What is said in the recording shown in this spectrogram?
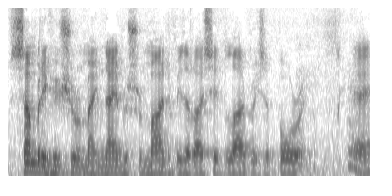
somebody who should remain nameless reminded me that I said libraries are boring. Uh,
